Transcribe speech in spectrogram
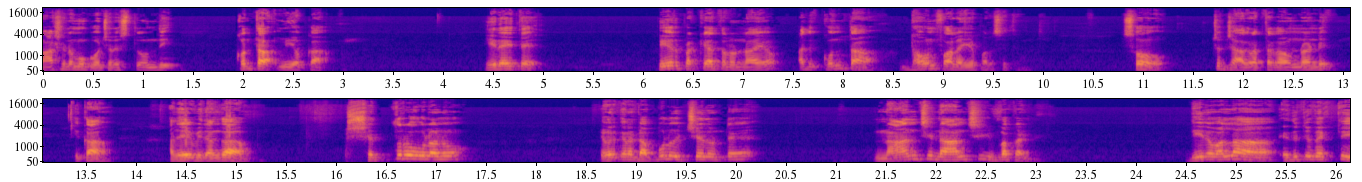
నాశనము గోచరిస్తూ ఉంది. కొంత మీ యొక్క ఏదైతే పేరు ప్రఖ్యాతలు ఉన్నాయో అది కొంత డౌన్ఫాల్ అయ్యే పరిస్థితి ఉంది. సో కొంచెం జాగ్రత్తగా ఉండండి. ఇక అదేవిధంగా శత్రువులను ఎవరికైనా డబ్బులు ఇచ్చేది ఉంటే నాంచి నాంచి ఇవ్వకండి. దీనివల్ల ఎదుటి వ్యక్తి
